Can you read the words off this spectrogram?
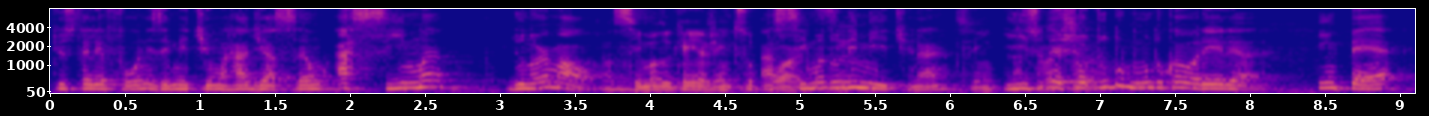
Que os telefones emitiam uma radiação acima do normal, Acima do que a gente suporta. acima do sim. limite, né? Sim. E isso deixou todo mundo com a orelha em pé.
